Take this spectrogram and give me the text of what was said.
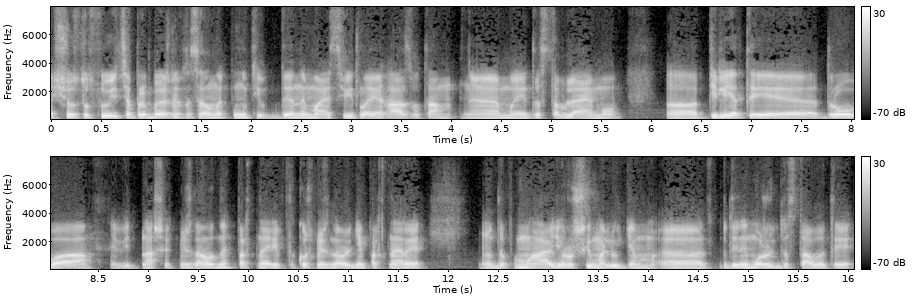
Що стосується прибережних населених пунктів, де немає світла і газу, там е, ми доставляємо е, пілети, дрова від наших міжнародних партнерів. Також міжнародні партнери е, допомагають грошима людям, е, куди не можуть доставити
